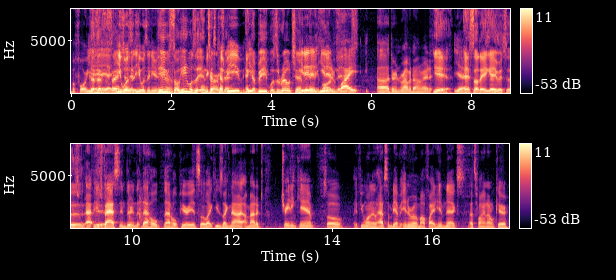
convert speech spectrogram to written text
Before, yeah, yeah, yeah. He was he was in He was so he was an intern Because champ. Khabib, and he- Khabib was a real champion. he didn't and he didn't fight uh, during Ramadan, right? Yeah, yeah. And so they gave it he was, to. fa- he was yeah. fasting during that, that whole that whole period. So like he was like, nah, I'm out of training camp. So if you want to have somebody have an interim, I'll fight him next. That's fine. I don't care.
